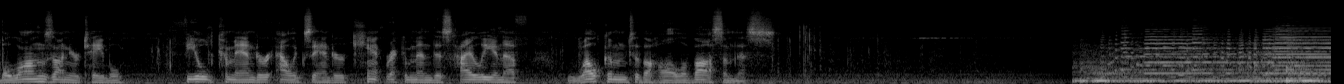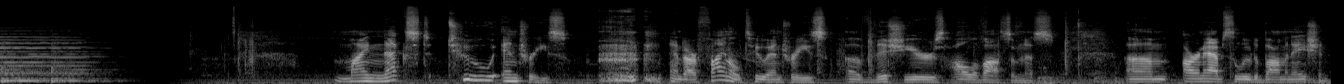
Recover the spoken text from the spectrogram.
belongs on your table. Field Commander Alexander can't recommend this highly enough. Welcome to the Hall of Awesomeness. My next two entries, and our final two entries of this year's Hall of Awesomeness, um, are an absolute abomination.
